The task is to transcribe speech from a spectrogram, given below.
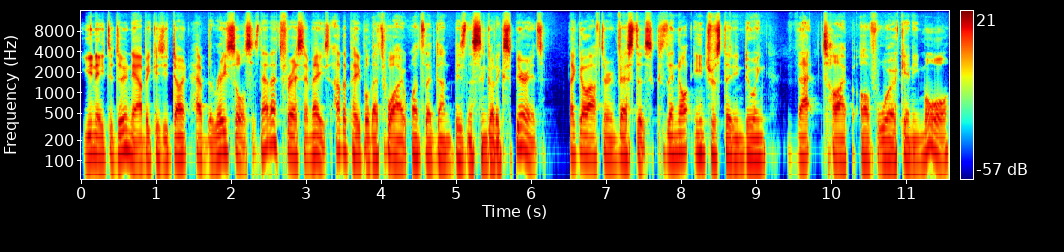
you need to do now because you don't have the resources. Now, that's for SMEs. Other people, that's why once they've done business and got experience, they go after investors because they're not interested in doing that type of work anymore.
